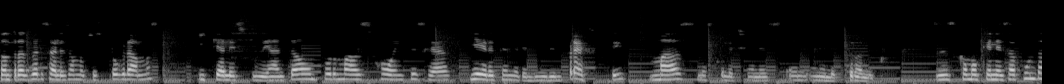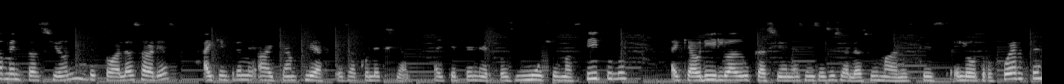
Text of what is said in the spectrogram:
son transversales a muchos programas y que al estudiante, aún por más joven que sea, quiere tener el libro impreso, más las colecciones en, electrónico. Entonces, como que en esa fundamentación de todas las áreas hay que, hay que ampliar esa colección, hay que tener pues muchos más títulos, hay que abrirlo a educación, a ciencias sociales humanas, que es el otro fuerte,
